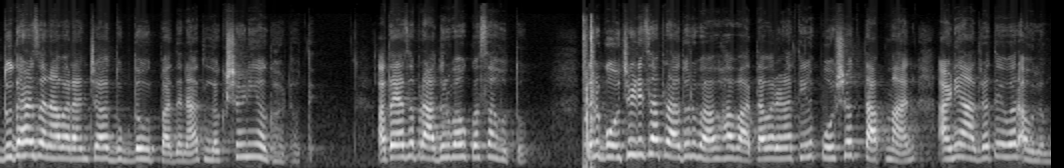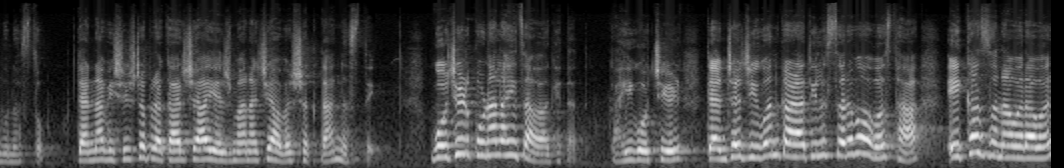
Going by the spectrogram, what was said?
दुधाळ जनावरांच्या दुग्ध उत्पादनात लक्षणीय घट होते. आता याचा प्रादुर्भाव कसा होतो? तर गोचिडीचा प्रादुर्भाव हा वातावरणातील पोषक तापमान आणि आर्द्रतेवर अवलंबून असतो. त्यांना विशिष्ट प्रकारच्या यजमानाची आवश्यकता नसते. गोचिड कोणालाही चावा घेतात. काही गोचिड त्यांच्या जीवन काळातील सर्व अवस्था एकाच जनावरावर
